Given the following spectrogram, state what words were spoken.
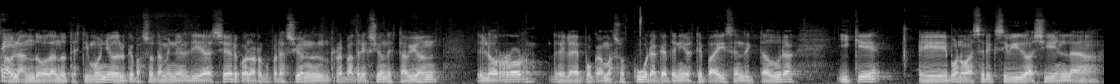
hablando, dando testimonio de lo que pasó también el día de ayer con la recuperación, repatriación de este avión, del horror de la época más oscura que ha tenido este país en dictadura y que eh, bueno va a ser exhibido allí en la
